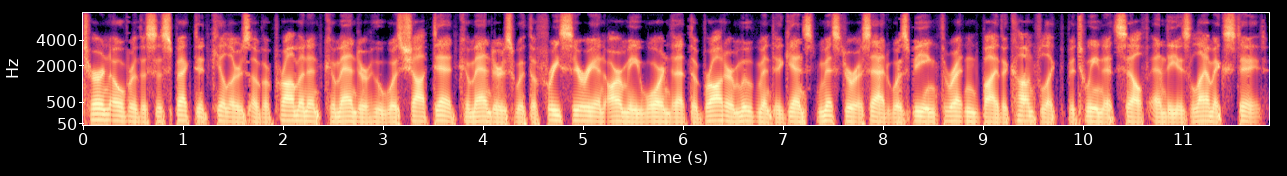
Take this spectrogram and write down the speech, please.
turn over the suspected killers of a prominent commander who was shot dead commanders with the Free Syrian Army warned that the broader movement against Mr. Assad was being threatened by the conflict between itself and the Islamic State.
